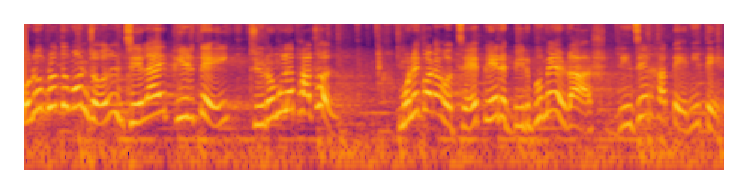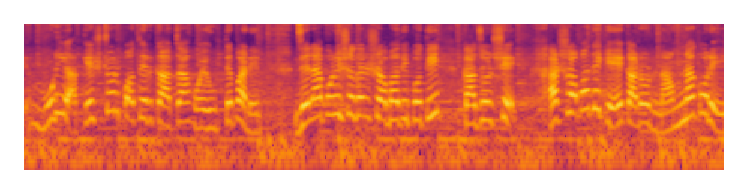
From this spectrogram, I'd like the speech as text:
অনুব্রত মণ্ডল জেলায় ফিরতেই তৃণমূলে ফাটল। মনে করা হচ্ছে ফের বীরভূমের রাস নিজের হাতে নিতে মরিয়া কেষ্টর পথের কাটা হয়ে উঠতে পারেন জেলা পরিষদের সভাধিপতি কাজল শেখ। আর সভা থেকে কারোর নাম না করেই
